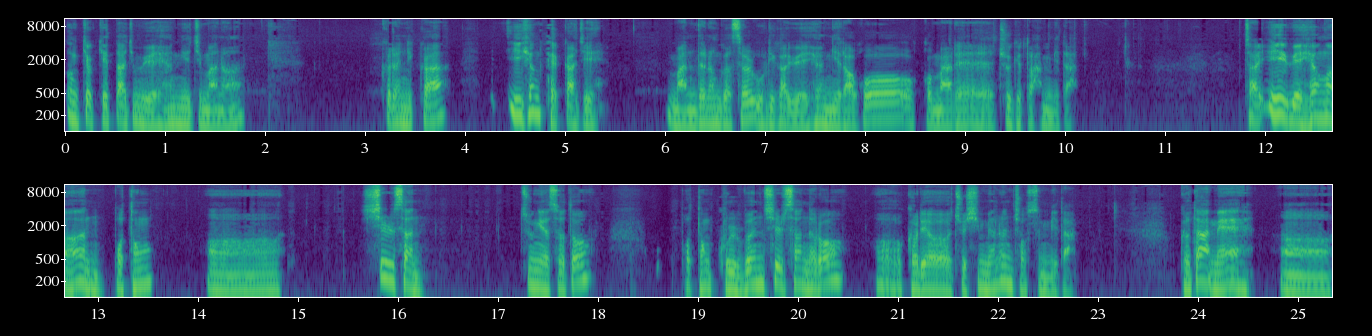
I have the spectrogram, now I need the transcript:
엄격히 따지면 외형이지만은 그러니까 이 형태까지 만드는 것을 우리가 외형이라고 그 말해 주기도 합니다. 자, 이 외형은 보통 어 실선 중에서도 보통 굵은 실선으로 어, 그려주시면 좋습니다. 그 다음에 어,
